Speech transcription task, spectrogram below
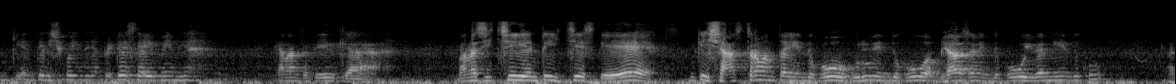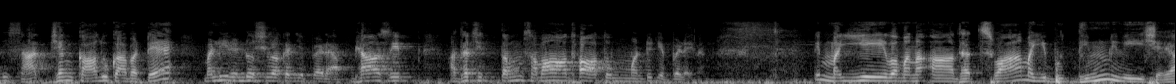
ఇంకేం తెలిసిపోయిందిగా పెట్టేస్తే అయిపోయిందిగా కానీ అంత తేలిక. మనసు ఇచ్చే అంటే ఇచ్చేస్తే ఇంక ఈ శాస్త్రం అంతా ఎందుకు గురువు ఎందుకు అభ్యాసం ఎందుకు ఇవన్నీ ఎందుకు? అది సాధ్యం కాదు కాబట్టే మళ్ళీ రెండో శ్లోకం చెప్పాడు. అభ్యాసే అధచిత్తం సమాధాతుం అంటూ చెప్పాడు ఆయన. మయ్యేవ మన ఆధత్స్వ మయి బుద్ధిం నివేశయ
